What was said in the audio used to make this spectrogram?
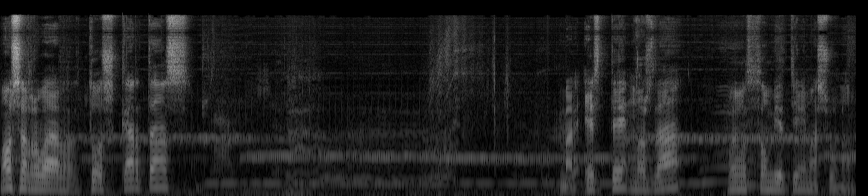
Vamos a robar dos cartas. Vale, este nos da... Un zombie tiene más uno.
